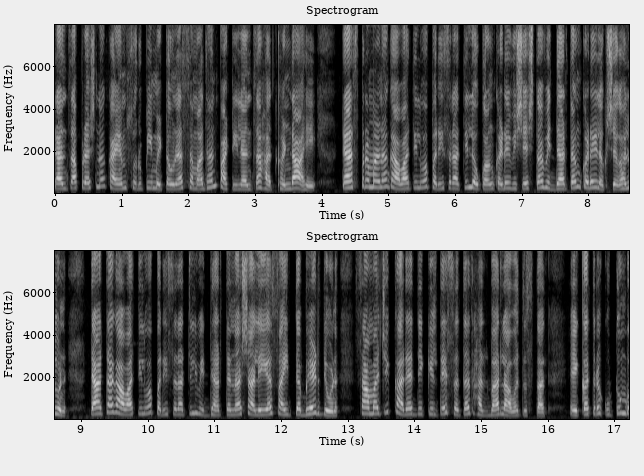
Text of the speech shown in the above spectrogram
त्यांचा प्रश्न कायमस्वरूपी मिटवण्यास समाधान पाटील यांचा हातखंडा आहे. त्याचप्रमाणे गावातील व परिसरातील लोकांकडे विशेषतः विद्यार्थ्यांकडे लक्ष घालून त्या त्या गावातील व परिसरातील विद्यार्थ्यांना शालेय साहित्य भेट देऊन सामाजिक कार्यात देखील ते सतत हातभार लावत असतात. एकत्र कुटुंब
